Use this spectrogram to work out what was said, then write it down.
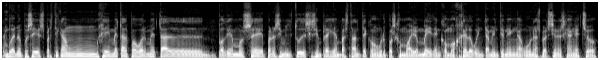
bueno, pues ellos practican un heavy metal, power metal. Podríamos eh, poner similitudes que siempre hay bastante con grupos como Iron Maiden, como Halloween. También tienen algunas versiones que han hecho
